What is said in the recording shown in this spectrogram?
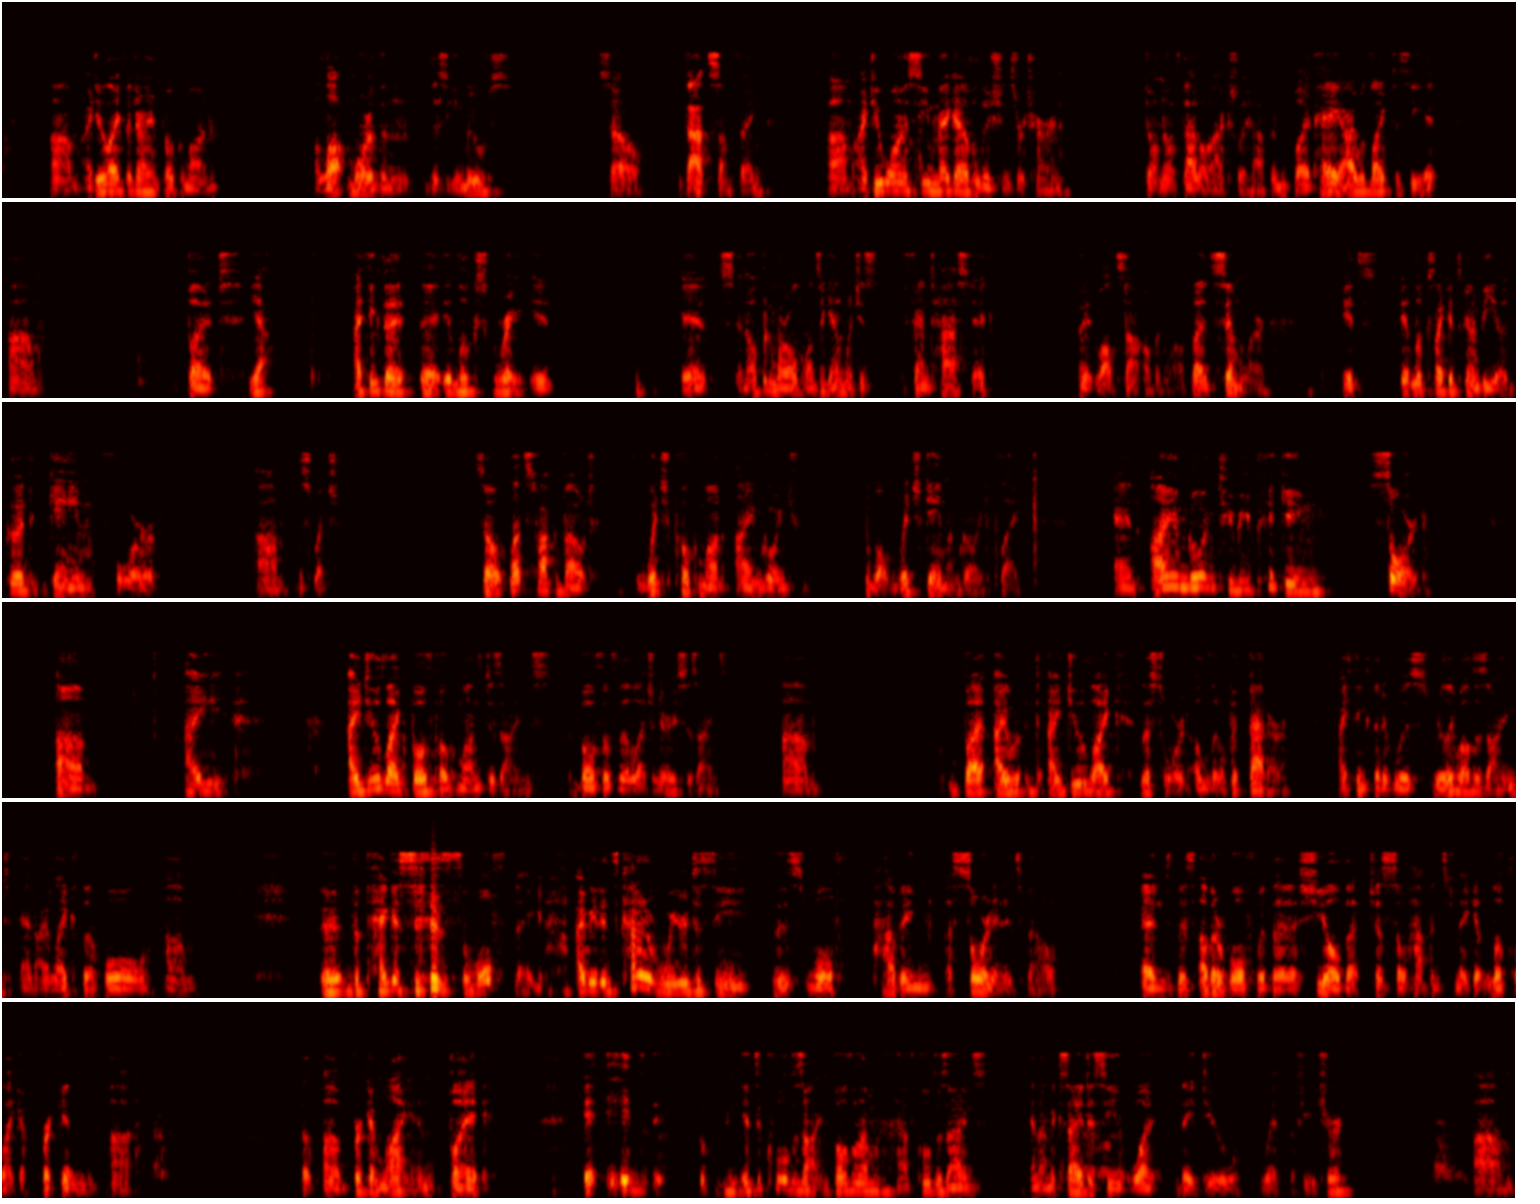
Um, I do like the giant Pokemon a lot more than the Z moves. So, that's something. Um, I do want to see Mega Evolutions return. Don't know if that'll actually happen, but hey, I would like to see it. Um, but yeah, I think that it looks great. It it's an open world once again, which is fantastic. Well, it's not open world, but it's similar. It's it looks like it's going to be a good game for um, the Switch. So let's talk about which Pokemon I am going to, well, which game I'm going to play. And I am going to be picking Sword. Um, I, I do like both Pokemon's designs, both of the Legendary's designs. Um, but I, I do like the Sword a little bit better. I think that it was really well designed, and I like the whole um, uh, the Pegasus wolf thing. I mean, it's kind of weird to see this wolf having a sword in its mouth, and this other wolf with a shield that just so happens to make it look like a frickin' uh, a frickin' lion. But it, it, it it's a cool design. Both of them have cool designs, and I'm excited to see what they do with the future. Um,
